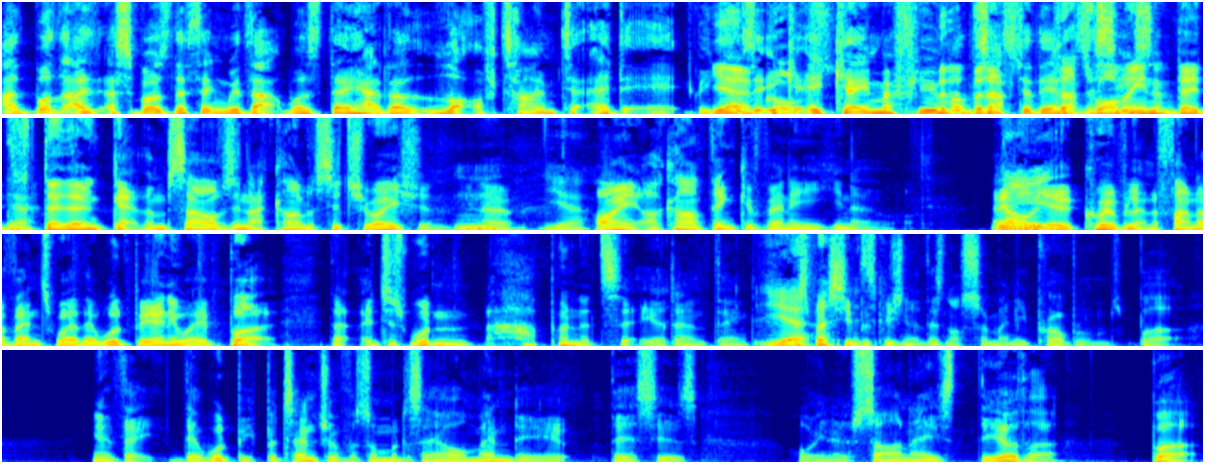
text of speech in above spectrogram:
And, well, I, I, suppose the thing with that was they had a lot of time to edit it because yeah, it, it, came a few but, months but after the end That's what I mean. They, yeah. they don't get themselves in that kind of situation. You mm, know, yeah. I I can't think of any. You know, No, any equivalent of fan events where there would be anyway. But that, it just wouldn't happen at City, I don't think. Yeah, especially because you know there's not so many problems. But you know, they, there would be potential for someone to say, "Oh, Mendy, this is," or you know, Sane's the other. But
